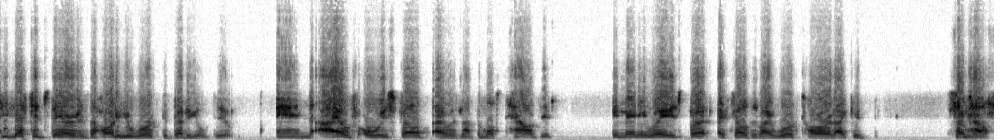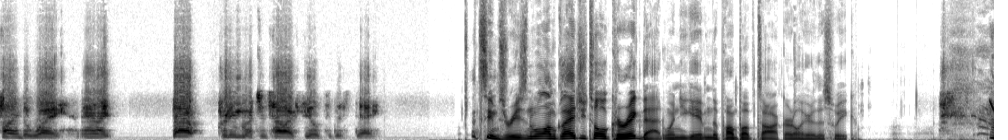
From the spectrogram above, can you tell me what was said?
the message there is the harder you work, the better you'll do. And I've always felt I was not the most talented in many ways, but I felt if I worked hard, I could somehow find a way. And I, that pretty much is how I feel to this day. That seems reasonable. I'm glad you told Carig that when you gave him the pump up talk earlier this week.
